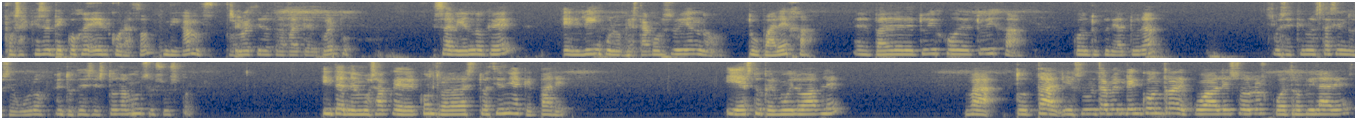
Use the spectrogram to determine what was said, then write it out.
pues es que se te coge el corazón, digamos, por Sí. no decir otra parte del cuerpo. Sabiendo que el vínculo que está construyendo tu pareja, el padre de tu hijo o de tu hija, con tu criatura, pues es que no está siendo seguro. Entonces esto da mucho susto. Y tendemos a querer controlar la situación y a que pare. Y esto que es muy loable va total y absolutamente en contra de cuáles son los cuatro pilares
